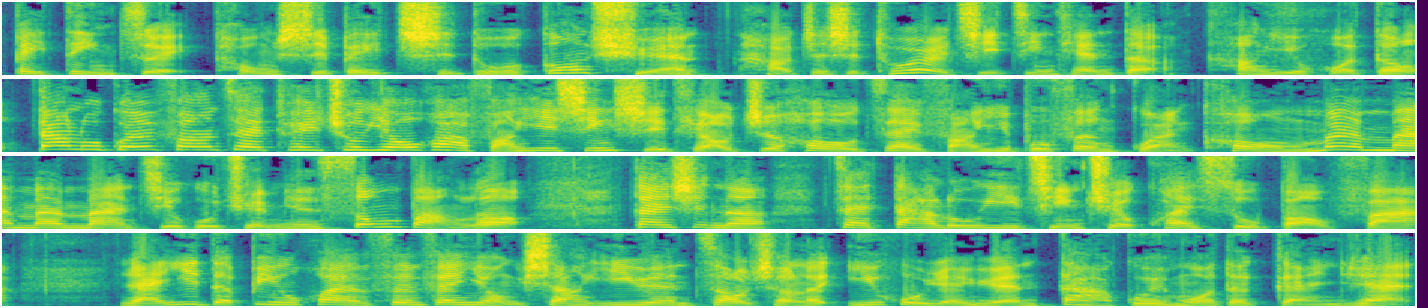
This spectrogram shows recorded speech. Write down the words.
被定罪，同时被褫夺公权。好，这是土耳其今天的抗议活动。大陆官方在推出优化防疫新十条之后，在防疫部分管控慢慢慢慢几乎全面松绑了，但是呢，在大陆疫情却快速爆发，染疫的病患纷纷涌向医院，造成了医护人员大规模的感染。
